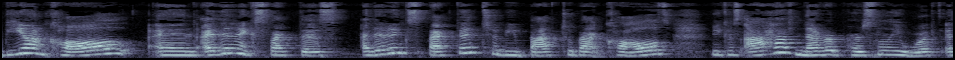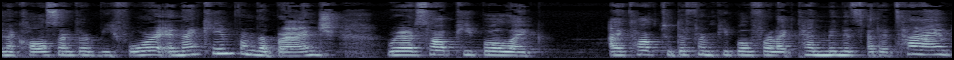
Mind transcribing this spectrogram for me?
be on call and I didn't expect this. I didn't expect it to be back-to-back -back calls because I have never personally worked in a call center before and I came from the branch where I saw people like I talked to different people for like 10 minutes at a time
